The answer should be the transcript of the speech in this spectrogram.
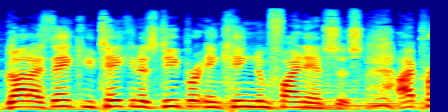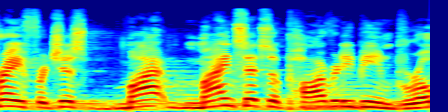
God, I thank you taking us deeper in kingdom finances. I pray for just my mindsets of poverty being broken.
